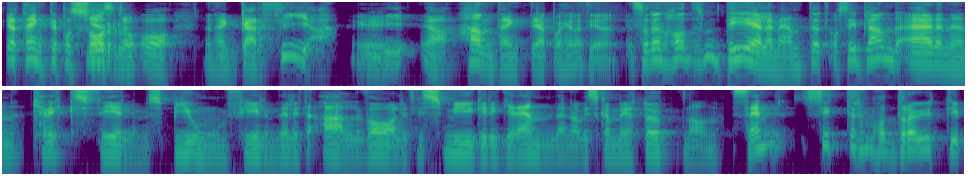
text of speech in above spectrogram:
Jag tänkte på Zorro och den här Garcia. Mm. Ja, han tänkte jag på hela tiden. Så den har som det elementet. Och så ibland är den en krigsfilm, spionfilm. Det är lite allvarligt. Vi smyger i gränden och vi ska möta upp någon. Sen sitter de och drar ut typ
